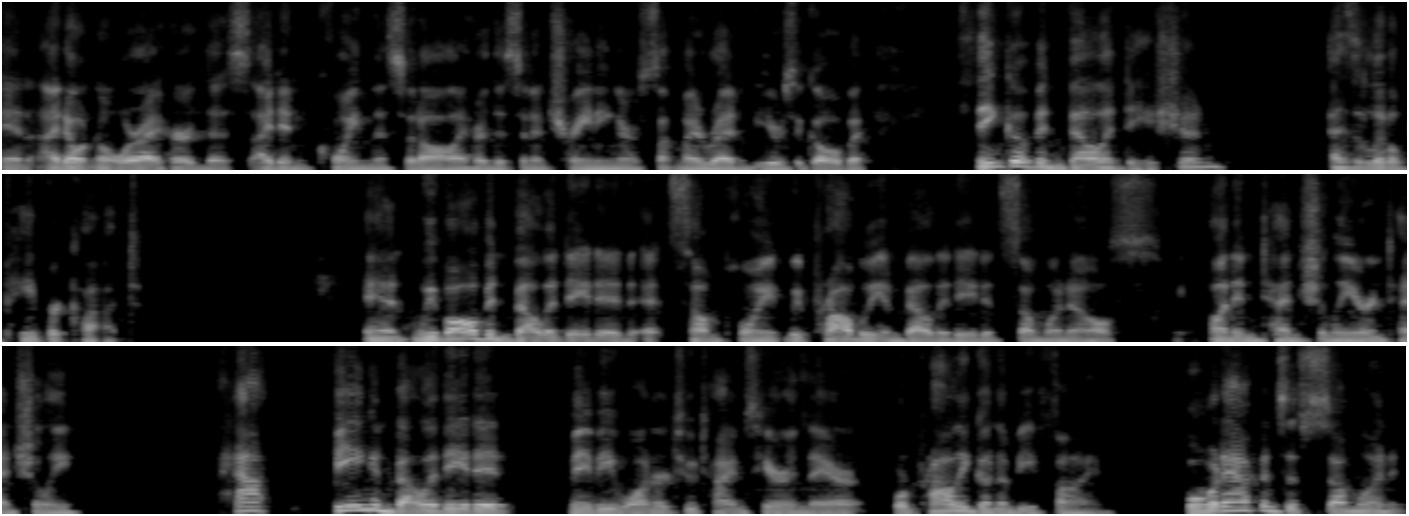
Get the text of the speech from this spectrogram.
and I don't know where I heard this. I didn't coin this at all. I heard this in a training or something I read years ago. But think of invalidation as a little paper cut. And we've all been validated at some point. We probably invalidated someone else unintentionally or intentionally. Ha- being invalidated maybe one or two times here and there, we're probably going to be fine. but what happens if someone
